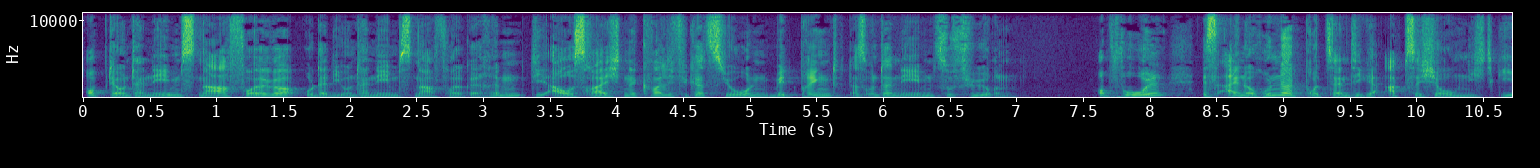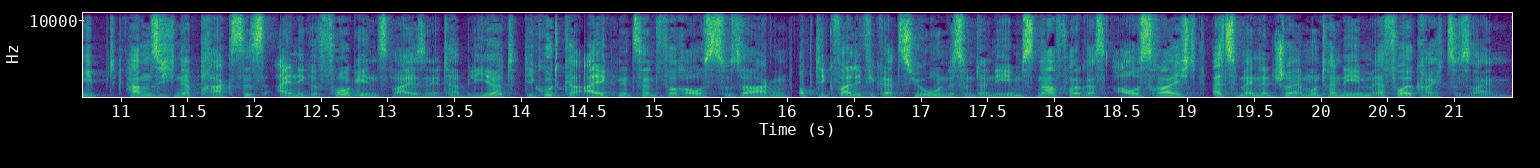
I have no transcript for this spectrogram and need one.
ob der Unternehmensnachfolger oder die Unternehmensnachfolgerin die ausreichende Qualifikation mitbringt, das Unternehmen zu führen. Obwohl es eine hundertprozentige Absicherung nicht gibt, haben sich in der Praxis einige Vorgehensweisen etabliert, die gut geeignet sind vorauszusagen, ob die Qualifikation des Unternehmensnachfolgers ausreicht, als Manager im Unternehmen erfolgreich zu sein.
